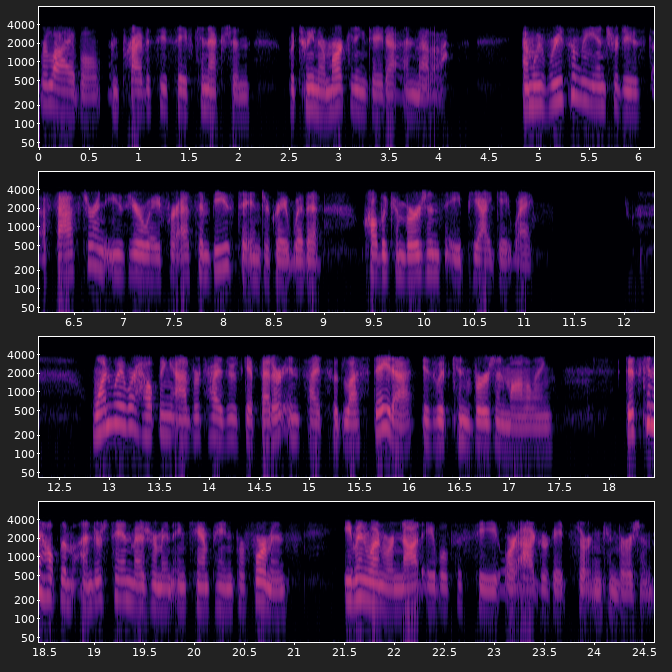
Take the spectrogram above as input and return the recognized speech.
reliable, and privacy-safe connection between their marketing data and Meta. And We've recently introduced a faster and easier way for SMBs to integrate with it called the Conversions API Gateway. One way we're helping advertisers get better insights with less data is with conversion modeling. This can help them understand measurement and campaign performance even when we're not able to see or aggregate certain conversions.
